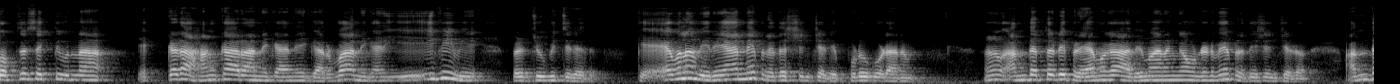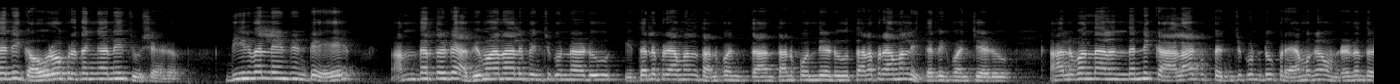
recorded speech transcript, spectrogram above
గొప్ప శక్తి ఉన్నా ఎక్కడ అహంకారాన్ని కానీ గర్వాన్ని కానీ ఏమీ చూపించలేదు. కేవలం వినయాన్నే ప్రదర్శించాడు ఎప్పుడూ కూడాను. అందరితోటి ప్రేమగా అభిమానంగా ఉండడమే ప్రదర్శించాడు. అందరినీ గౌరవప్రదంగానే చూశాడు. దీనివల్ల ఏంటంటే అందరితోటి అభిమానాలు పెంచుకున్నాడు ఇతరుల ప్రేమలను తను తను పొందాడు తన ప్రేమలను ఇతరులకి పంచాడు. ఆ అనుబంధాలందరినీ కాలాకు పెంచుకుంటూ ప్రేమగా ఉండడంతో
